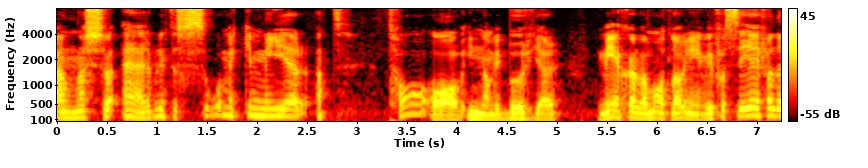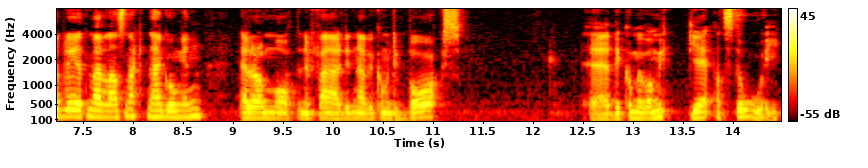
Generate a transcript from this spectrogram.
annars så är det väl inte så mycket mer att ta av innan vi börjar med själva matlagningen. Vi får se ifall det blir ett mellansnack den här gången. Eller om maten är färdig när vi kommer tillbaks. Eh, det kommer vara mycket att stå i.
